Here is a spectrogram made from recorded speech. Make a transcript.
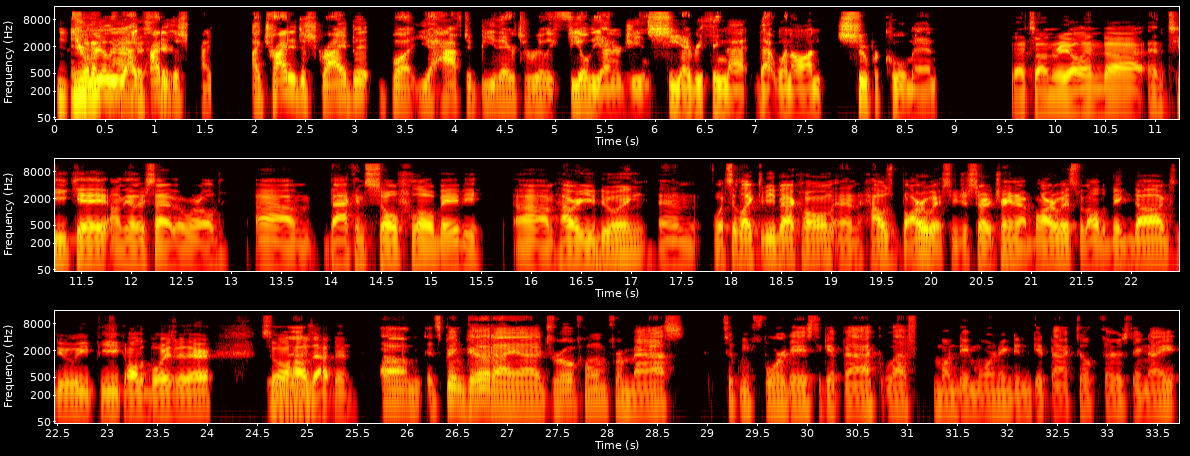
you really. I try to describe. I try to describe it, but you have to be there to really feel the energy and see everything that that went on. Super cool, man. That's unreal. And uh and TK on the other side of the world, um, back in SoFlo, baby. Um, how are you doing? And what's it like to be back home? And how's Barwis? You just started training at Barwis with all the big dogs, Dewey, Peak, all the boys are there. So yeah. how's that been? Um, it's been good. I uh, drove home from Mass. Took me four days to get back. Left Monday morning. Didn't get back till Thursday night.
